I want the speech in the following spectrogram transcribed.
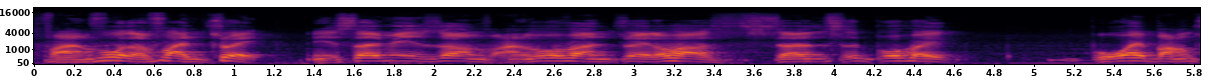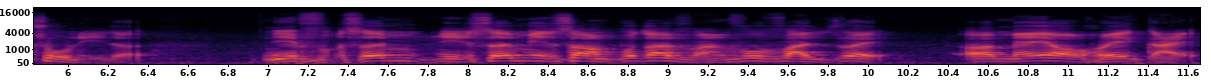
反复的犯罪，你生命上反复犯罪的话，神是不会不会帮助你的。你生你生命上不断反复犯罪，而没有悔改，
